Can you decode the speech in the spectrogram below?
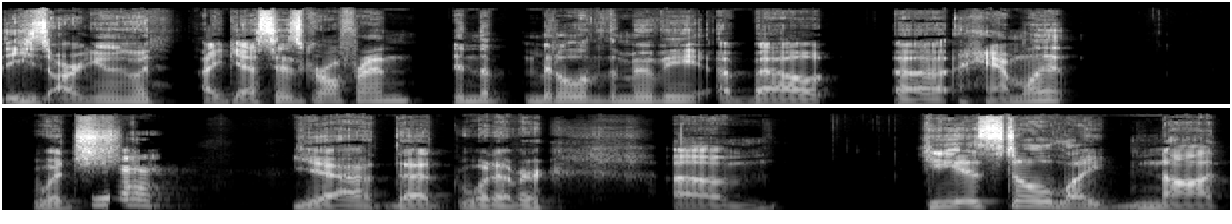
he's arguing with I guess his girlfriend in the middle of the movie about uh Hamlet, which Yeah. yeah, that whatever. Um, he is still like not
